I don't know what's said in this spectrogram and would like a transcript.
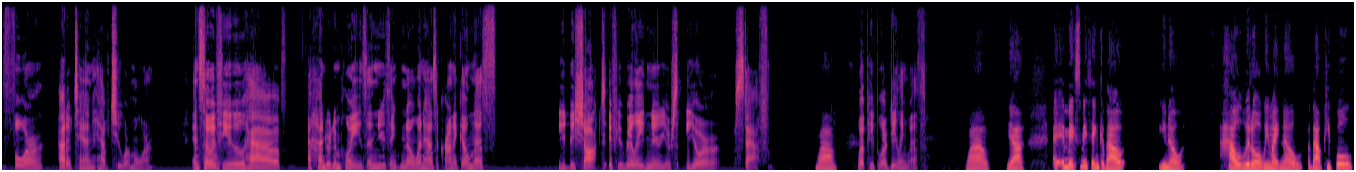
four out of 10 have two or more. And so Oh, if you have a hundred employees and you think no one has a chronic illness, you'd be shocked if you really knew your your staff, wow. what people are dealing with. Wow. Yeah. It makes me think about, you know, how little we might know about people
